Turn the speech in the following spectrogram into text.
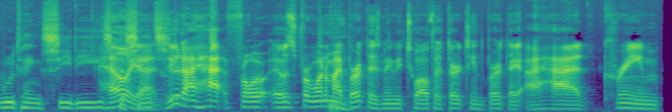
Wu Tang CDs? hell yeah dude i had for it was for one of my birthdays maybe 12th or 13th birthday i had cream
